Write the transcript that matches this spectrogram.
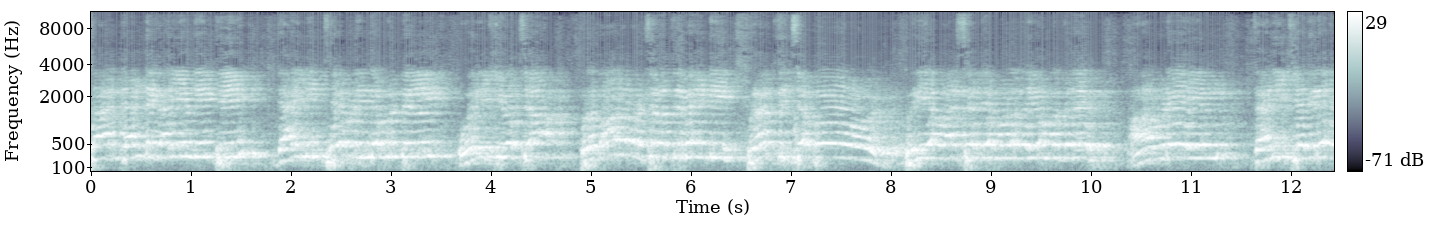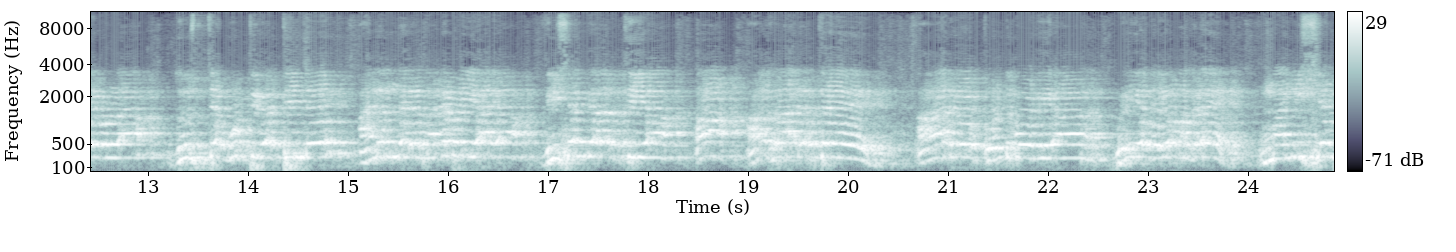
താൻ രണ്ട് കൈയും നീട്ടി ഡൈനിങ് ടേബിളിന്റെ മുൻപിൽ ഒരുക്കി വെച്ച പ്രഭാത ഭക്ഷണത്തിന് വേണ്ടി പ്രാർത്ഥിച്ചപ്പോൾ പ്രിയ വാത്സല്യമുള്ള ദൈവമക്കളെ അവിടെയും തനിക്കെതിരെയുള്ള ദുഷ്ട കൂട്ടുകെട്ടിന്റെ അനന്തര നടപടിയായ വിഷം കലർത്തിയ ആ ആഹാരത്തെ ആരോ കൊണ്ടുപോവുകയാണ്. പ്രിയ ദൈവമക്കളെ മനുഷ്യൻ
